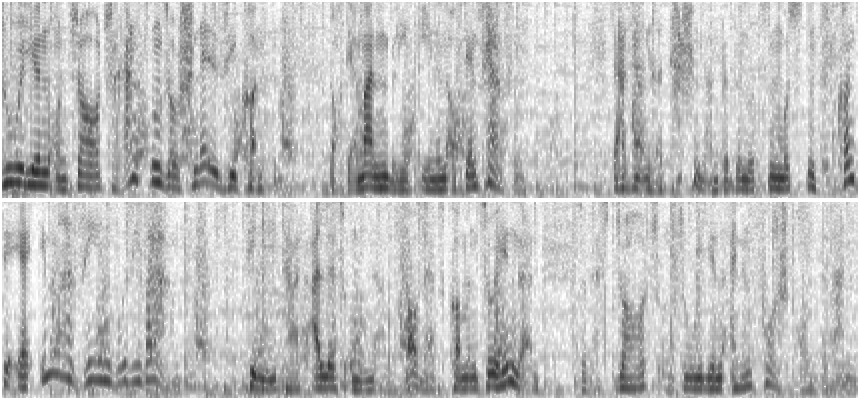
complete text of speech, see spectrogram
Julian und George rannten so schnell sie konnten. Doch der Mann blieb ihnen auf den Fersen. Da sie ihre Taschenlampe benutzen mussten, konnte er immer sehen, wo sie waren. Timmy tat alles, um ihn am Vorwärtskommen zu hindern, sodass George und Julian einen Vorsprung gewannen.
